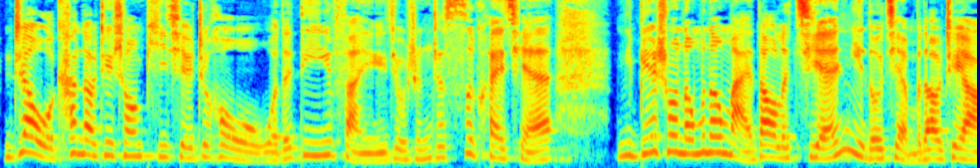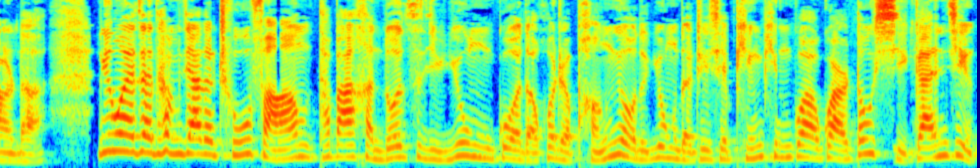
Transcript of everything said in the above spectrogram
你知道我看到这双皮鞋之后，我的第一反应就是这四块钱，你别说能不能买到了，捡你都捡不到这样的。另外，在他们家的厨房，他把很多自己用过的或者朋友的用的这些瓶瓶罐罐都洗干净，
